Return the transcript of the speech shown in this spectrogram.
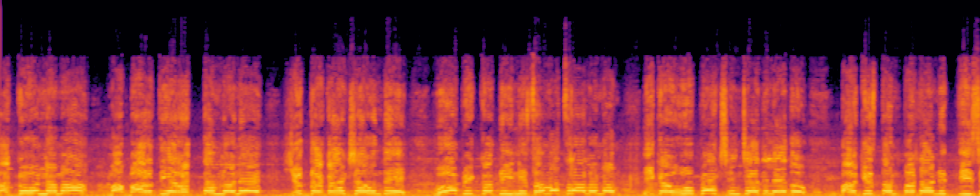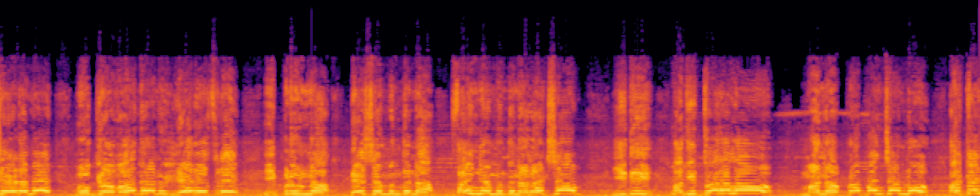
తక్కువ ఉన్నామా? మా భారతీయ రక్తంలోనే యుద్ధకాంక్ష ఉంది. ఓపిక కొద్ది ఇన్ని సంవత్సరాలు ఉన్నాం. ఇక ఉపేక్షించేది లేదు. పాకిస్తాన్ పటాన్ని తీసేయడమే ఉగ్రవాదులను ఏరేసడే ఇప్పుడు ఉన్న దేశం ముందున్న సైన్యం ముందున్న లక్ష్యం. ఇది అతి త్వరలో మన ప్రపంచంలో అఖండ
